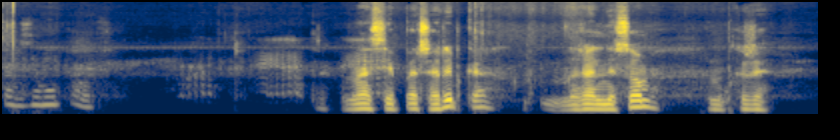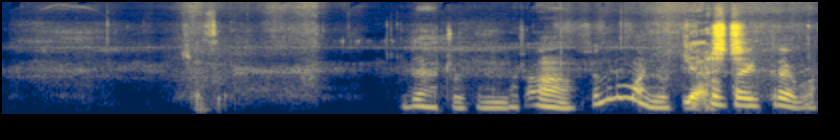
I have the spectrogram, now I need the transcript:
Так замотався. У нас є перша рибка, на жаль, не сом. Ну покажи. Що це? Де гачок я не бачу? А, все нормально, Лящ. так як треба.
